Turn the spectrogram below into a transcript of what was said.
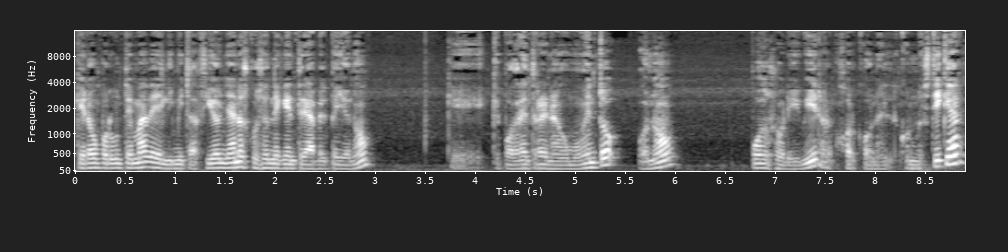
que era por un tema de limitación. Ya no es cuestión de que entre Apple Pay o no, que, podrá entrar en algún momento o no. Puedo sobrevivir, a lo mejor con, el, con un sticker.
